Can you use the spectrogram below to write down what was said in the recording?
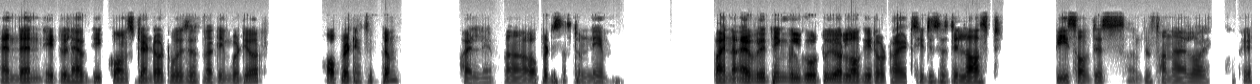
and then it will have the constant dot os is nothing but your operating system file name uh, operating system name. Fine now everything will go to your loki dot write see this is the last piece of this grafana alloy okay?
